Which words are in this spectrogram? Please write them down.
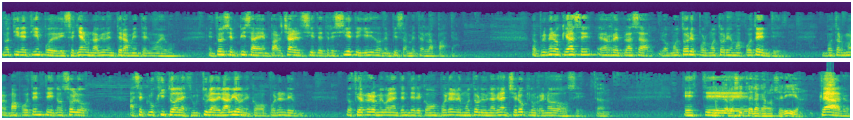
no tiene tiempo de diseñar un avión enteramente nuevo. Entonces empieza a emparchar el 737 y ahí es donde empieza a meter la pata. Lo primero que hace es reemplazar los motores por motores más potentes. El motor mo- más potente no solo hace crujir toda la estructura del avión, es como ponerle, los fierreros me van a entender, es como ponerle el motor de una gran Cherokee a un Renault 12. Claro. Este, No te resiste la carrocería. Claro.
